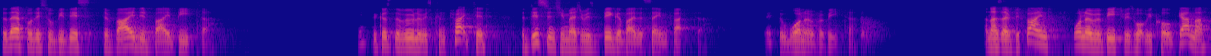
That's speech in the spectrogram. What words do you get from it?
So therefore, this will be this divided by beta. Okay? Because the ruler is contracted, the distance you measure is bigger by the same factor. Okay? So 1 over beta. And as I've defined, 1 over beta is what we call gamma,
